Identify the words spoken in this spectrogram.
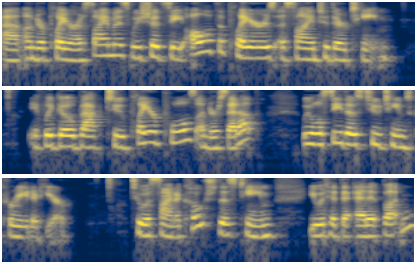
Uh, under player assignments, we should see all of the players assigned to their team. If we go back to player pools under setup, we will see those two teams created here. To assign a coach to this team, you would hit the edit button.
